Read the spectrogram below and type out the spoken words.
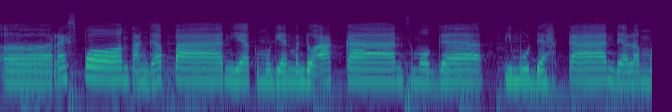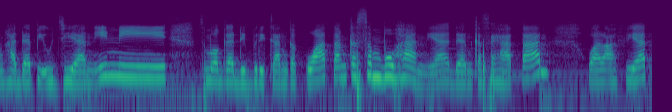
uh, respon, tanggapan, ya kemudian mendoakan semoga dimudahkan dalam menghadapi ujian ini, semoga diberikan kekuatan, kesembuhan ya dan kesehatan walafiat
